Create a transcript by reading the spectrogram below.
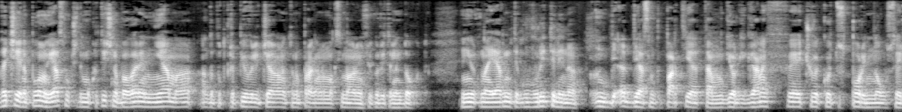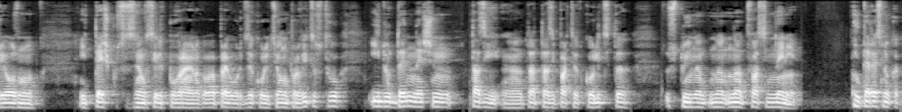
вече е напълно ясно, че Демократична България няма да подкрепи увеличаването на прага на максималния осигурителен доход. Един от най-явните говорители на дясната партия, там Георги Ганев, е човек, който спори много сериозно и тежко с Сен Василев по време на преговорите за коалиционно правителство. И до ден днешен тази, тази партия от коалицията стои на, на, на това си мнение. Интересно как,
